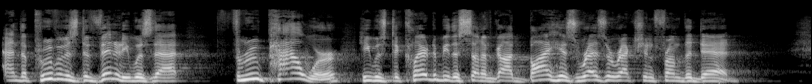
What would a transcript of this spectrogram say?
And the proof of his divinity was that through power, he was declared to be the son of God by his resurrection from the dead.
